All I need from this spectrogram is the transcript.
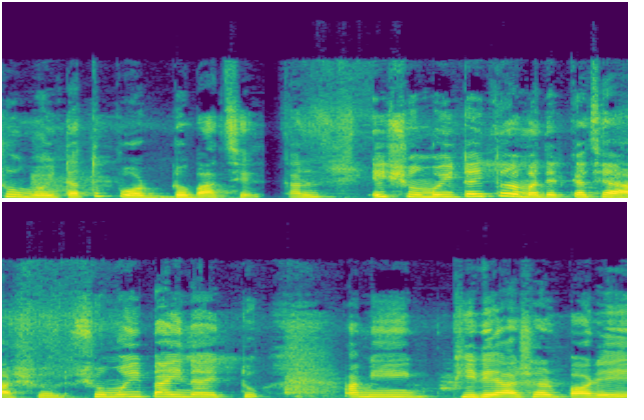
সময়টা তো বড্ড বাঁচে। কারণ এই সময়টাই তো আমাদের কাছে আসল। সময় পাই না একটু। আমি ফিরে আসার পরেই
